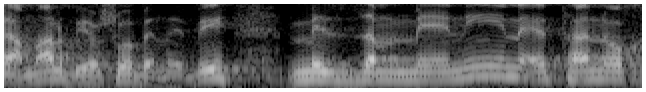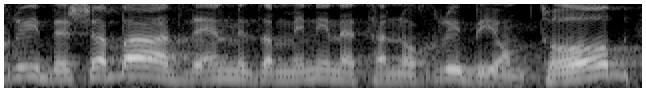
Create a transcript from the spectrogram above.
Amar Rabbi Yoshua ben Levi, mezamenin et hanochri b'Shabbat, ve'en mezamenin et hanochri b'Yom Tov,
